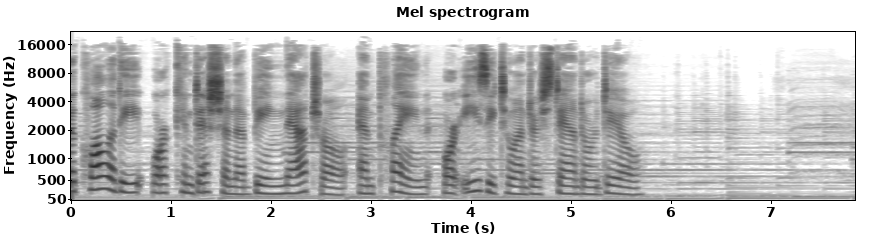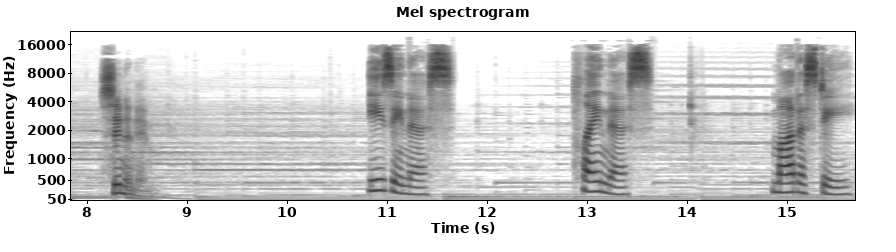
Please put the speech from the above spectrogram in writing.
The quality or condition of being natural and plain or easy to understand or do. Synonym Easiness, Plainness, Modesty.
